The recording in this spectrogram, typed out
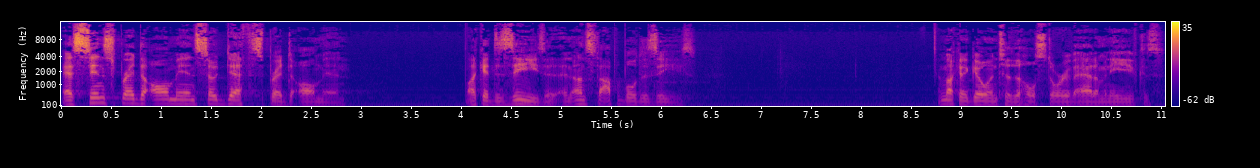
As sin spread to all men, so death spread to all men. Like a disease, an unstoppable disease. I'm not going to go into the whole story of Adam and Eve because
